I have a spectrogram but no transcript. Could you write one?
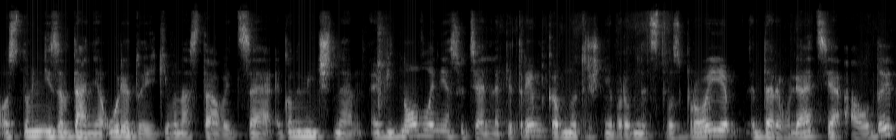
Основні завдання уряду, які вона ставить, це економічне відновлення, соціальна підтримка, внутрішнє виробництво зброї, дерегуляція, аудит.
